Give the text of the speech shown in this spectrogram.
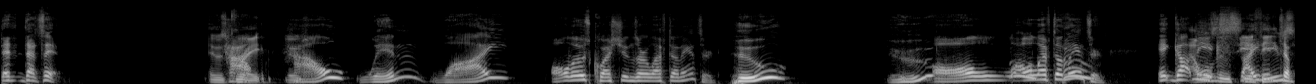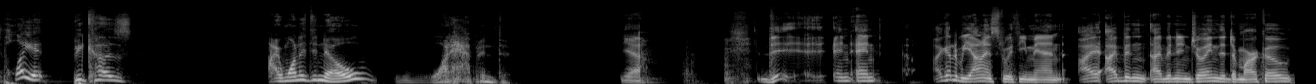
That, that's it. It was How? great. It was- How? When? Why? All those questions are left unanswered. Who? Who? All all left unanswered. It got me Owls sea excited to play it because I wanted to know what happened. Yeah. The, and and I got to be honest with you, man. I I've been I've been enjoying the Demarco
